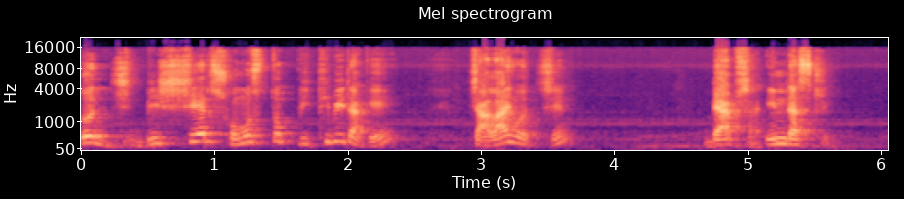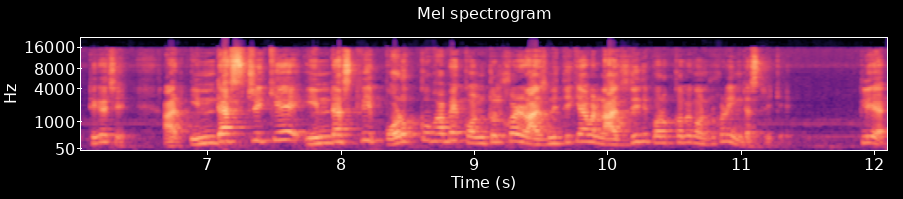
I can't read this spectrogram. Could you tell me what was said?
তো বিশ্বের সমস্ত পৃথিবীটাকে চালায় হচ্ছে ব্যবসা ইন্ডাস্ট্রি ঠিক আছে? আর ইন্ডাস্ট্রিকে ইন্ডাস্ট্রি পরোক্ষভাবে কন্ট্রোল করে রাজনীতিকে, আবার রাজনীতি পরোক্ষভাবে কন্ট্রোল করে ইন্ডাস্ট্রিকে ক্লিয়ার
